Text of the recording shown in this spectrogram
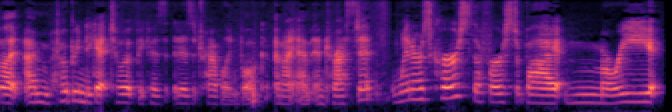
but I'm hoping to get to it because it is a traveling book and I am interested. Winner's Curse, the first by Marie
